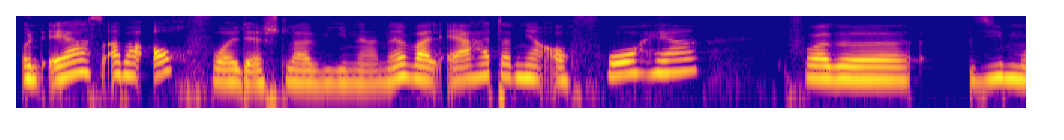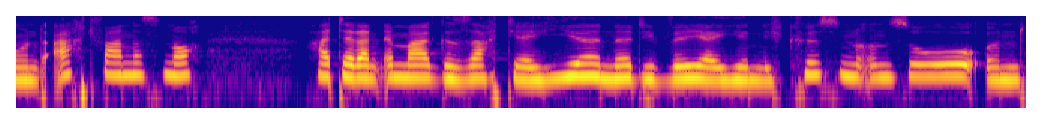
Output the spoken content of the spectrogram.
Und er ist aber auch voll der Schlawiner, ne? Weil er hat dann ja auch vorher, Folge 7 und 8 waren es noch, hat er dann immer gesagt, ja hier, ne, die will ja hier nicht küssen und so und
